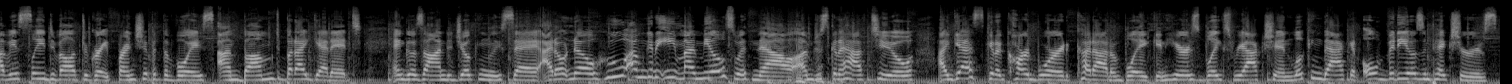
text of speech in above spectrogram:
obviously developed a great friendship at The Voice. I'm bummed, but I get it. And goes on to jokingly say, I don't know who I'm going to eat my meals with now. I'm just going to have to, I guess, get a cardboard cutout of Blake. And here's Blake's reaction looking back at old videos and pictures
